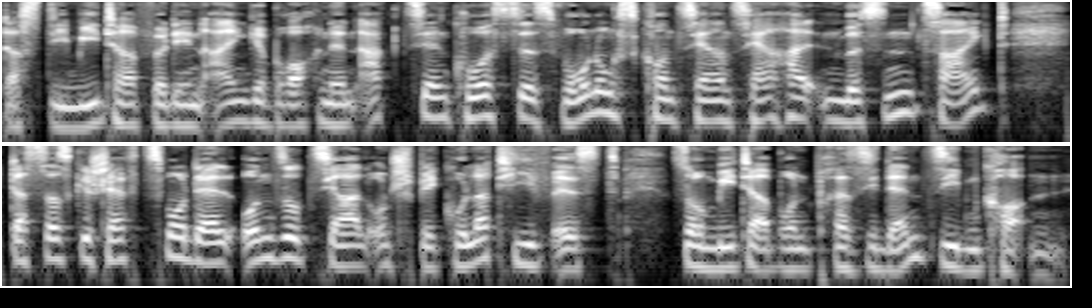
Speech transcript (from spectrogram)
Dass die Mieter für den eingebrochenen Aktienkurs des Wohnungskonzerns herhalten müssen, zeigt, dass das Geschäftsmodell unsozial und spekulativ ist, so Mieterbund-Präsident Siebenkotten.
